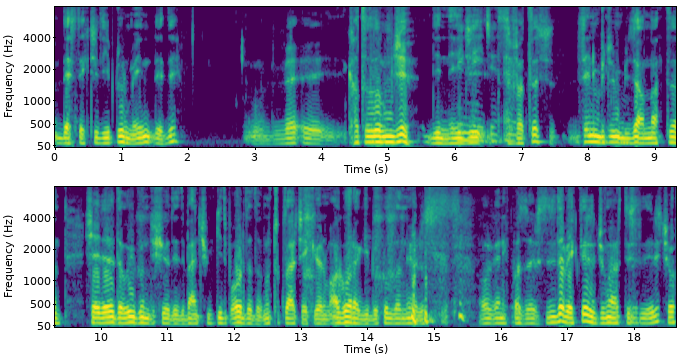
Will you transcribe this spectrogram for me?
destekçi deyip durmayın dedi ve e, katılımcı dinleyici, dinleyici sıfatı evet. senin bütün bize anlattığın şeylere de uygun düşüyor dedi. Ben çünkü gidip orada da nutuklar çekiyorum. Agora gibi kullanıyoruz. Organik pazarı. Sizi de bekleriz cumartesileri çok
